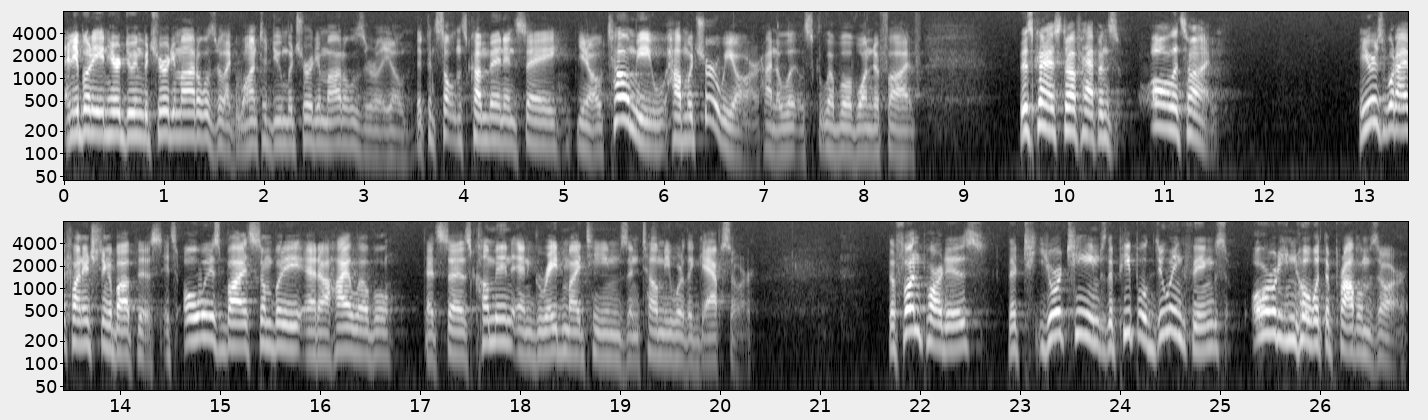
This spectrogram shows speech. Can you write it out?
Anybody in here doing maturity models or like want to do maturity models or you know the consultants come in and say, you know, tell me how mature we are on a level of 1 to 5. This kind of stuff happens all the time. Here's what I find interesting about this it's always by somebody at a high level that says, Come in and grade my teams and tell me where the gaps are. The fun part is that your teams, the people doing things, already know what the problems are.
